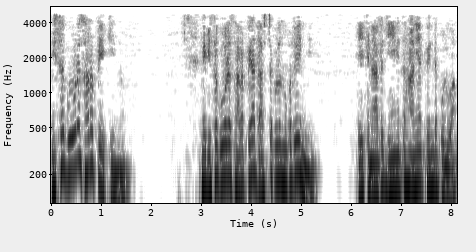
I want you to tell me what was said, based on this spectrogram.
විසගෝර සර්පෙක් ඉන්නවා. මේ විසගෝර සර්පයා දෂ්ට කළොත් මොකද වෙන්නේ? ඒ කෙනාට ජීවිත හානියක් වෙන්න පුළුවන්.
